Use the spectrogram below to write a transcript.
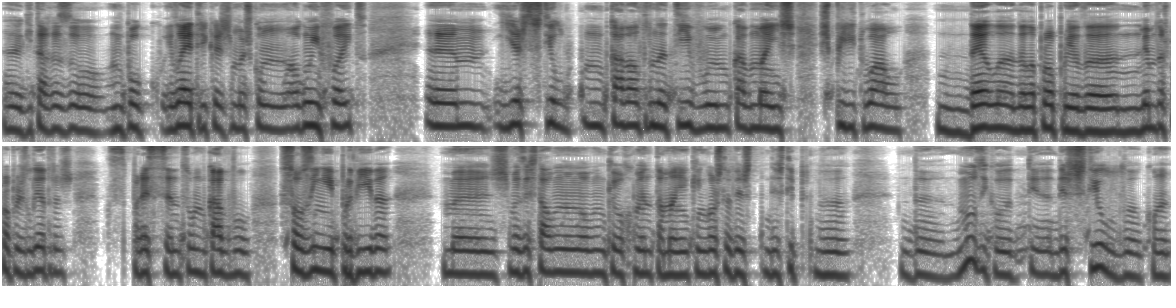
uh, guitarras um pouco elétricas, mas com algum efeito. Um, e este estilo um bocado alternativo e um bocado mais espiritual dela, dela própria, de, mesmo das próprias letras, que se parece sente um bocado sozinha e perdida. Mas, mas este álbum é um álbum que eu recomendo também a quem gosta deste, deste tipo de de, música, deste estilo, de, com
